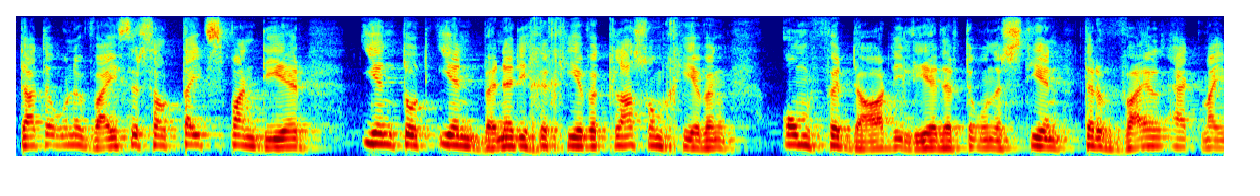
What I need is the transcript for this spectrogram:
dat 'n onderwyser sal tyd spandeer 1 tot 1 binne die gegeewe klasomgewing om vir daardie leerder te ondersteun terwyl ek my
